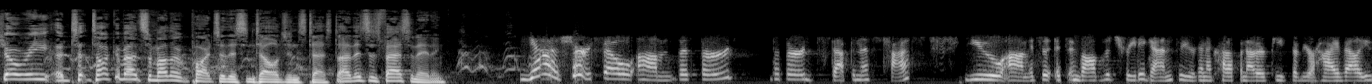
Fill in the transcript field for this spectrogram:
Jory? Uh, t- talk about some other parts of this intelligence test. Uh, this is fascinating. Yeah, sure. So um, the third the third step in this test, you um, it's a, it involves a treat again. So you're going to cut up another piece of your high value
